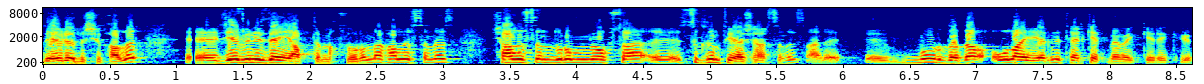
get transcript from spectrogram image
devre dışı kalır. E, cebinizden yaptırmak zorunda kalırsınız. Şahısın durumu yoksa e, sıkıntı yaşarsınız. Hani e, burada da olay yerini terk etmemek gerekiyor.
